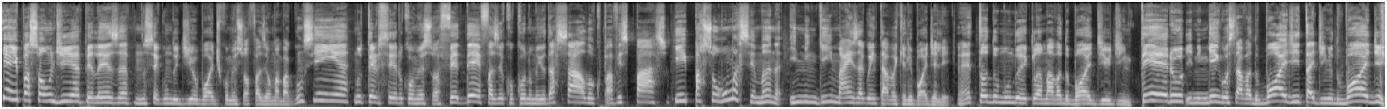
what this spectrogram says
E aí passou um dia, beleza. No segundo dia, o bode começou a fazer uma baguncinha. No terceiro, começou começou a feder, fazer cocô no meio da sala, ocupava espaço. E aí passou uma semana e ninguém mais aguentava aquele bode ali, né? Todo mundo reclamava do bode o dia inteiro e ninguém gostava do bode, tadinho do bode.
